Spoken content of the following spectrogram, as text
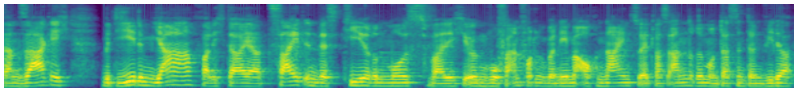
dann sage ich mit jedem Ja, weil ich da ja Zeit investieren muss, weil ich irgendwo Verantwortung übernehme, auch Nein zu etwas anderem und das sind dann wieder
